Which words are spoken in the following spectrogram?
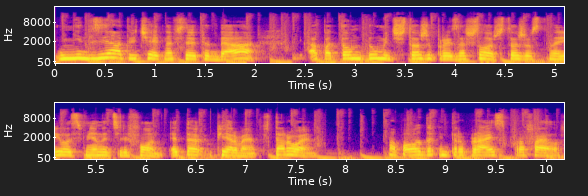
Нельзя отвечать на все это «да», а потом думать, что же произошло, что же установилось мне на телефон. Это первое. Второе. По поводу enterprise профайлов.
